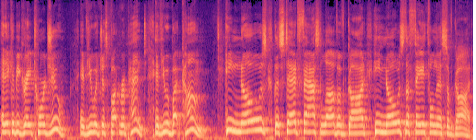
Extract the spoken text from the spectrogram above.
and it could be great toward you if you would just but repent, if you would but come. He knows the steadfast love of God, He knows the faithfulness of God.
